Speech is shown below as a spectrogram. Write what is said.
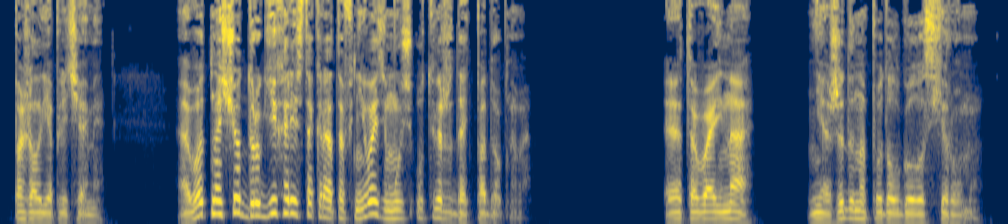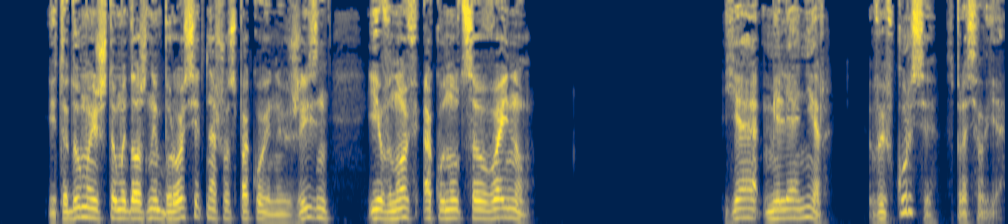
— пожал я плечами. «А вот насчет других аристократов не возьмусь утверждать подобного». «Это война», — неожиданно подал голос Хирому. «И ты думаешь, что мы должны бросить нашу спокойную жизнь и вновь окунуться в войну. «Я миллионер. Вы в курсе?» — спросил я.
